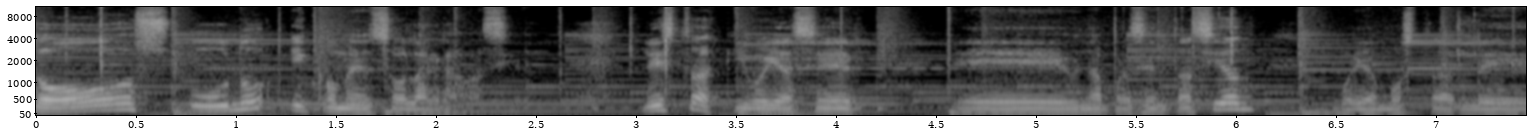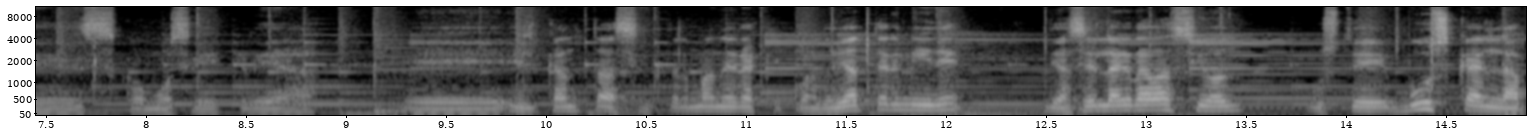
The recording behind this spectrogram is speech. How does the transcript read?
2, 1 y comenzó la grabación. Listo, aquí voy a hacer eh, una presentación, voy a mostrarles cómo se crea eh, el Camtasia, de tal manera que cuando ya termine de hacer la grabación, usted busca en la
